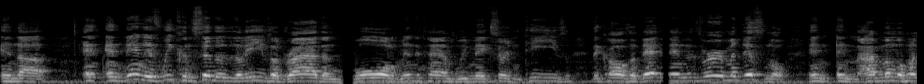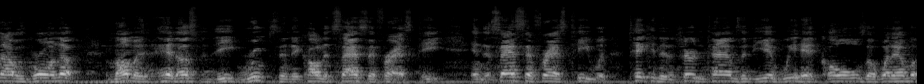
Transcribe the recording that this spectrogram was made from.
and, uh, and, and then if we consider the leaves are dried and boiled, many times we make certain teas because of that, and it's very medicinal. And, and I remember when I was growing up, Mama had us to eat roots, and they called it sassafras tea. And the sassafras tea would take it at certain times of the year if we had colds or whatever.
